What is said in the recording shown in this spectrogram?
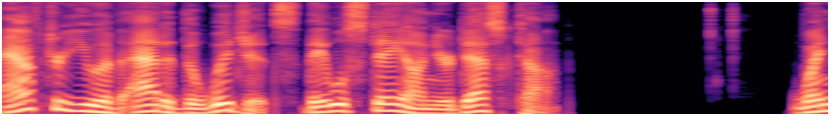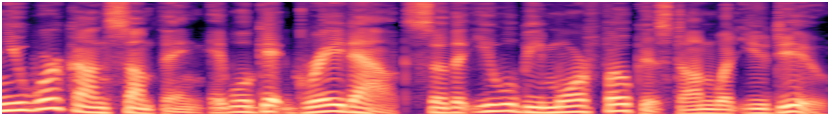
After you have added the widgets, they will stay on your desktop. When you work on something, it will get grayed out so that you will be more focused on what you do.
